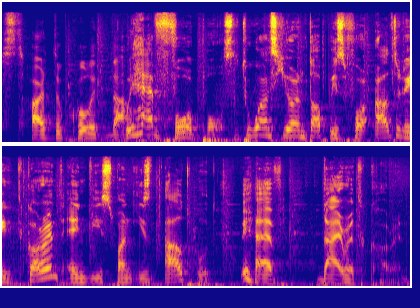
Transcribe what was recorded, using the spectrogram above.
start to cool it down. We have four poles. The two ones here on top is for alternating current and this one is output. We have direct current.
